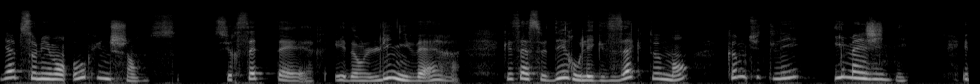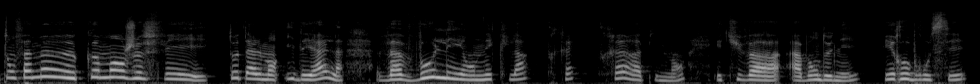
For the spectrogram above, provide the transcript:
il n'y a absolument aucune chance sur cette Terre et dans l'univers que ça se déroule exactement comme tu te l'es imaginé. Et ton fameux comment je fais totalement idéal va voler en éclats très très rapidement et tu vas abandonner et rebrousser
